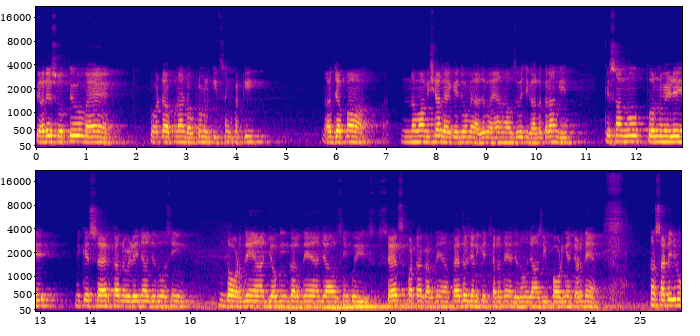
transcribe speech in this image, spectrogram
ਪਿਆਰੇ ਸਰੋਤਿਓ, ਮੈਂ ਤੁਹਾਡਾ ਆਪਣਾ ਡਾਕਟਰ ਮਲਕੀਤ ਸਿੰਘ ਪੱਟੀ। ਅੱਜ ਆਪਾਂ ਨਵਾਂ ਵਿਸ਼ਾ ਲੈ ਕੇ ਜੋ ਮੈਂ ਹਾਜ਼ਰ ਹੋਇਆ ਹਾਂ, ਉਸ ਵਿੱਚ ਗੱਲ ਕਰਾਂਗੇ ਕਿ ਸਾਨੂੰ ਤੁਰਨ ਵੇਲੇ ਨਿੱਕੇ ਸੈਰ ਕਰਨ ਵੇਲੇ ਜਾਂ ਜਦੋਂ ਅਸੀਂ ਦੌੜਦੇ ਹਾਂ, ਜੋਗਿੰਗ ਕਰਦੇ ਹਾਂ ਜਾਂ ਅਸੀਂ ਕੋਈ ਸੈਰ ਸਪਾਟਾ ਕਰਦੇ ਹਾਂ, ਪੈਦਲ ਜਾਣੀ ਕਿ ਚੱਲਦੇ ਹਾਂ ਜਦੋਂ ਜਾਂ ਅਸੀਂ ਪੌੜੀਆਂ ਚੜ੍ਹਦੇ ਹਾਂ, ਤਾਂ ਸਾਡੇ ਜਦੋਂ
